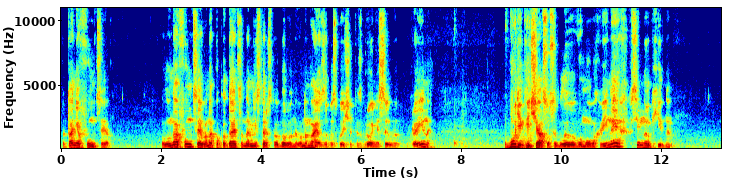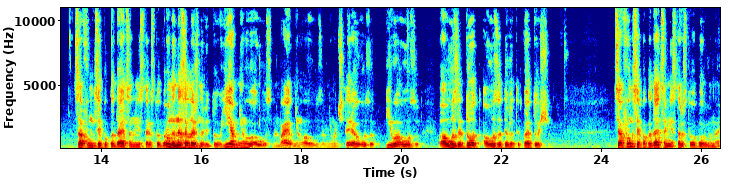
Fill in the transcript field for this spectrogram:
питання в функціях. Головна функція вона покладається на Міністерство оборони. Воно має забезпечити Збройні Сили України в будь-який час, особливо в умовах війни, всім необхідним. Ця функція покладається на Міністерство оборони незалежно від того, є в нього АОЗ, немає в нього АОЗ, в нього 4 АОЗ, пів АОЗу, АОЗ ДОТ, АОЗ ДВТП тощо. Ця функція покладається Міністерство оборони.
